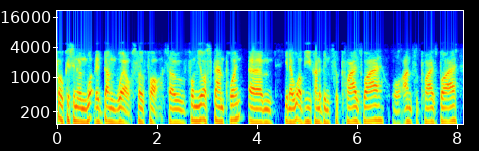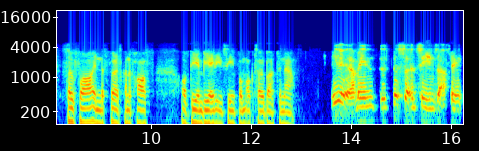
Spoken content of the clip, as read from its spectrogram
focusing on what they've done well so far. So from your standpoint, um, you know, what have you kind of been surprised by or unsurprised by so far in the first kind of half of the NBA that you've seen from October to now? Yeah, I mean, there's, there's certain teams that I think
